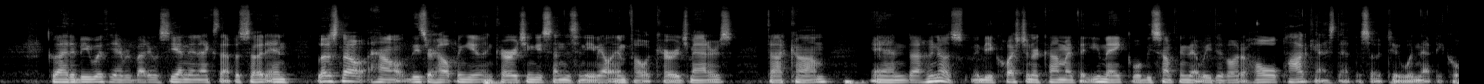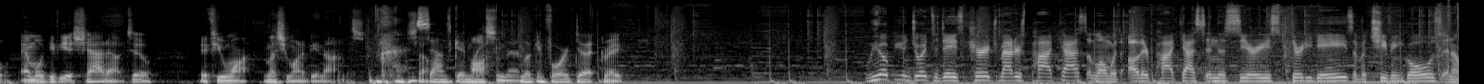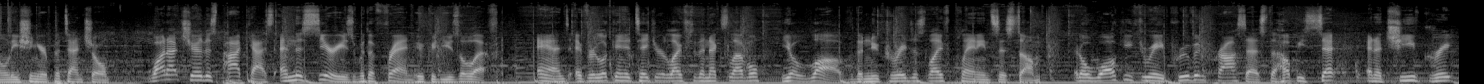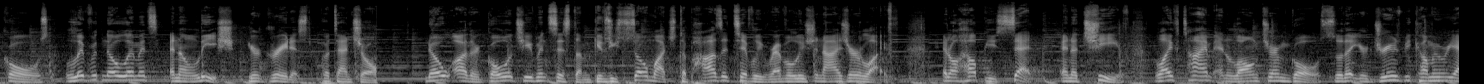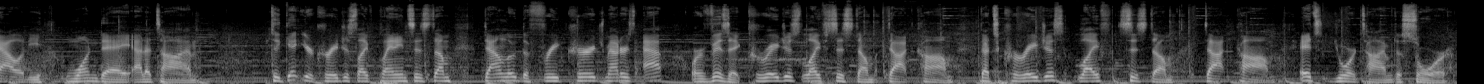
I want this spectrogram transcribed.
Glad to be with you, everybody. We'll see you on the next episode. And let us know how these are helping you, encouraging you. Send us an email, info at couragematters.com. And uh, who knows, maybe a question or comment that you make will be something that we devote a whole podcast episode to. Wouldn't that be cool? And we'll give you a shout out too, if you want, unless you want to be anonymous. So, sounds good Mike. Awesome, man. looking forward to it Great. we hope you enjoyed today's courage matters podcast along with other podcasts in this series 30 days of achieving goals and unleashing your potential why not share this podcast and this series with a friend who could use a lift and if you're looking to take your life to the next level, you'll love the new Courageous Life Planning System. It'll walk you through a proven process to help you set and achieve great goals, live with no limits, and unleash your greatest potential. No other goal achievement system gives you so much to positively revolutionize your life. It'll help you set and achieve lifetime and long term goals so that your dreams become a reality one day at a time. To get your Courageous Life Planning System, download the free Courage Matters app or visit courageouslifesystem.com. That's courageouslifesystem.com. It's your time to soar.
